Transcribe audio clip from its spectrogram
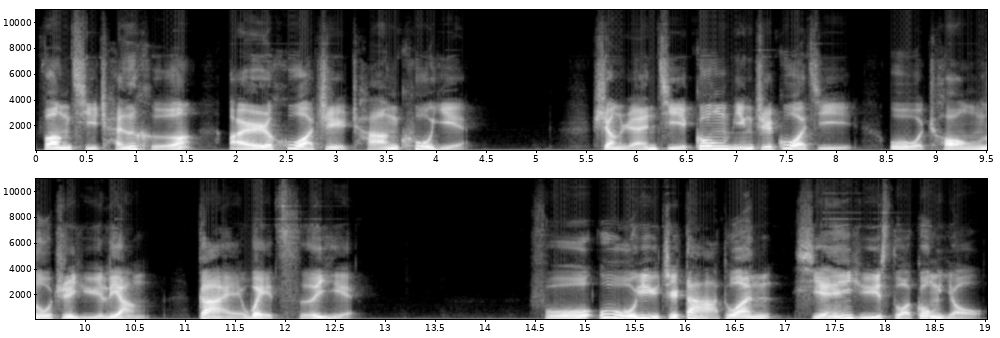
风起尘合，而祸至长库也。圣人既功名之过己，勿宠禄之余量，盖为此也。夫物欲之大端，贤愚所共有，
